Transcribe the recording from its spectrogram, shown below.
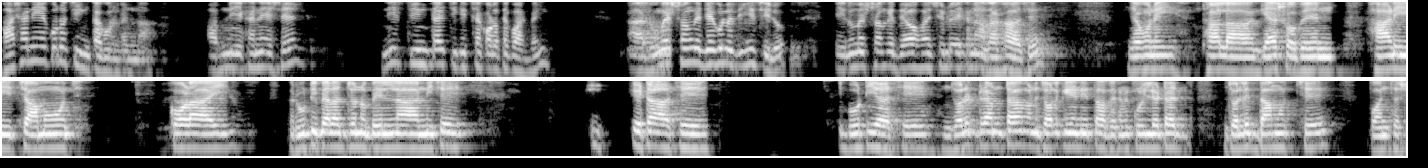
ভাষা নিয়ে কোনো চিন্তা করবেন না। আপনি এখানে এসে নিশ্চিন্তায় চিকিৎসা করাতে পারবেন। আর রুমের সঙ্গে যেগুলো দিয়েছিল এই রুমের সঙ্গে দেওয়া হয়েছিল এখানে রাখা আছে। যেমন এই থালা গ্যাস ওভেন হাঁড়ি চামচ কড়াই রুটি বেলার জন্য বেলনা নিচে এটা আছে। বটি আছে। জলের ড্রামটা মানে জল কিনে নিতে হবে। এখানে কুড়ি লিটার জলের দাম হচ্ছে পঞ্চাশ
